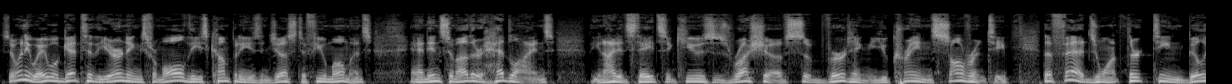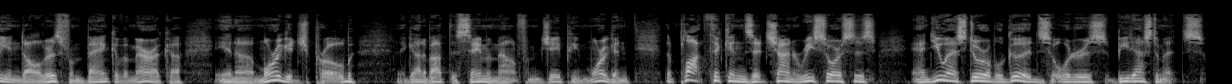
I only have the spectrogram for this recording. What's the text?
So anyway, we'll get to the earnings from all these companies in just a few moments. And in some other headlines, the United States accuses Russia of subverting Ukraine's sovereignty. The feds want $13 billion from Bank of America in a mortgage probe. They got about the same amount from JP Morgan. The plot thickens at China Resources, and U.S. durable goods orders beat estimates.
